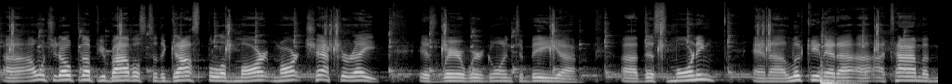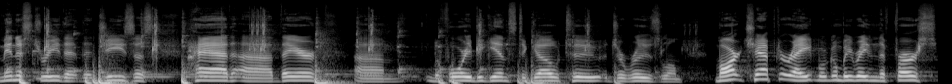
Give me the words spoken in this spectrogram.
Uh, I want you to open up your Bibles to the Gospel of Mark. Mark chapter 8 is where we're going to be uh, uh, this morning and uh, looking at a, a, time of ministry that, that Jesus had uh, there um, before he begins to go to Jerusalem. Mark chapter 8, we're going to be reading the first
